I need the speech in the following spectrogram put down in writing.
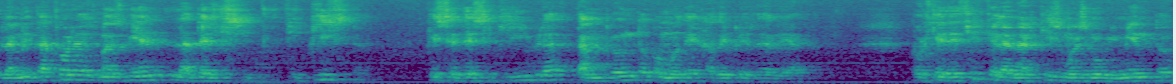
la metáfora es más bien la del ciclista, que se desequilibra tan pronto como deja de pedalear. Porque decir que el anarquismo es movimiento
